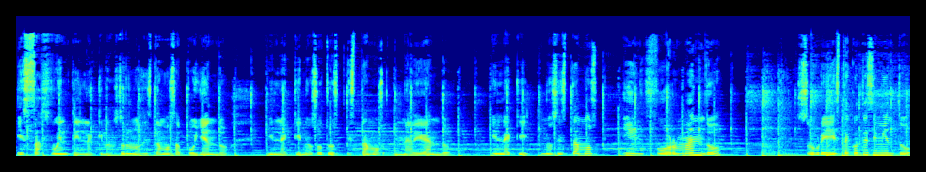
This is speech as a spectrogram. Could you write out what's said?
esa fuente en la que nosotros nos estamos apoyando, en la que nosotros estamos navegando, en la que nos estamos informando sobre este acontecimiento,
